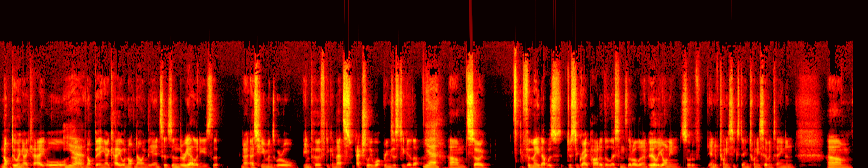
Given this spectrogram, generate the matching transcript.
not doing okay or Yeah. um, not being okay or not knowing the answers, and the reality is that you know as humans we're all imperfect, and that's actually what brings us together. Yeah. Um, so for me, that was just a great part of the lessons that I learned early on in sort of end of 2016, 2017. And, um,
